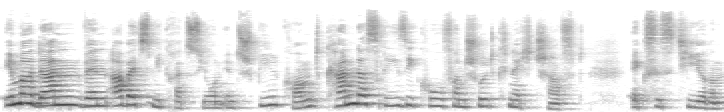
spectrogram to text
Immer dann, wenn Arbeitsmigration ins Spiel kommt, kann das Risiko von Schuldknechtschaft existieren.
